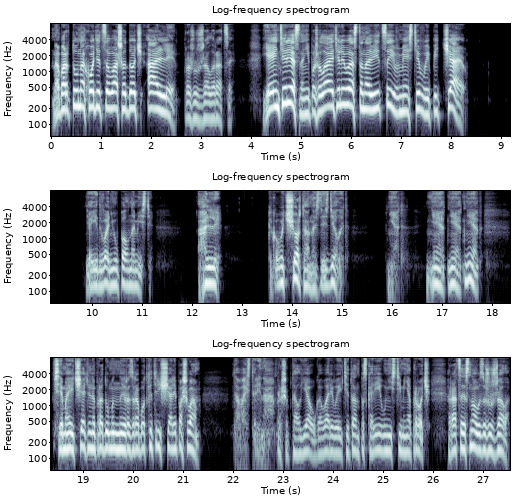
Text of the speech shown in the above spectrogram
«На борту находится ваша дочь Алли», — прожужжала рация. «Ей интересно, не пожелаете ли вы остановиться и вместе выпить чаю?» Я едва не упал на месте. «Алли! Какого черта она здесь делает?» «Нет, нет, нет, нет. Все мои тщательно продуманные разработки трещали по швам. «Давай, старина», — прошептал я, уговаривая Титан поскорее унести меня прочь. Рация снова зажужжала.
